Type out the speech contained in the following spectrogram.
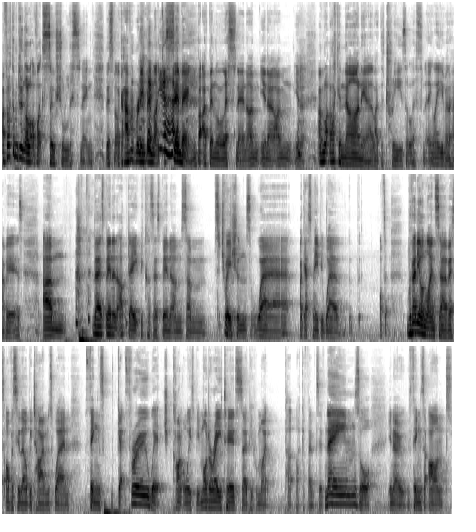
I feel like I'm doing a lot of like social listening. This like I haven't really been like Yeah. simming, but I've been listening. I'm, you know, I'm, you know, I'm like, like a Narnia. Like the trees are listening. They even have ears. Um, there's been an update because there's been um some situations where I guess maybe where with any online service, obviously there'll be times when things get through which can't always be moderated. So people might put like offensive names or you know things that aren't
